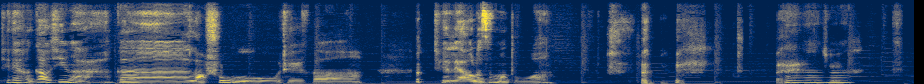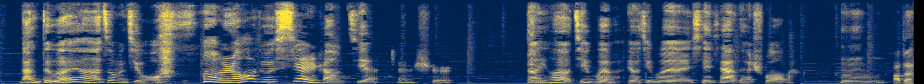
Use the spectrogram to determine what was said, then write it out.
今天很高兴啊，跟老树这个去聊了这么多。嗯，难得呀，这么久，然后就线上见，真是。等以后有机会吧，有机会线下再说吧。嗯，好的。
